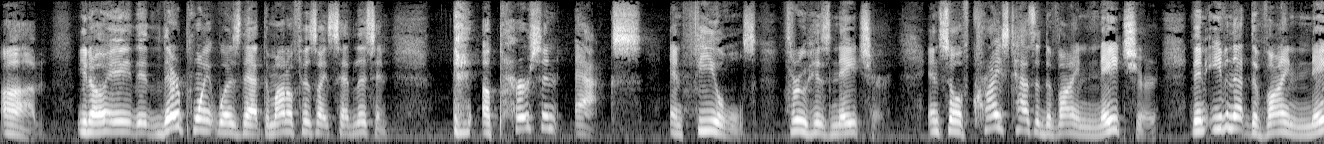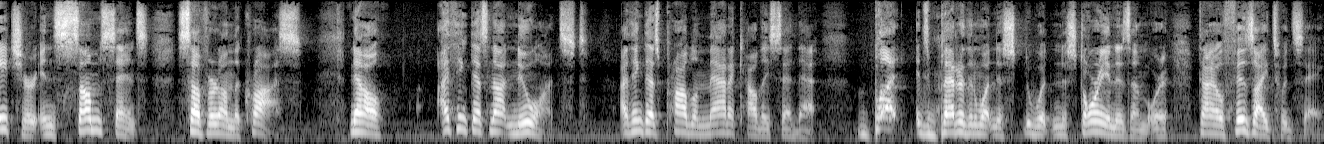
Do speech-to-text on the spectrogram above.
Um, you know, eh, their point was that the monophysites said, listen, a person acts and feels through his nature. And so, if Christ has a divine nature, then even that divine nature, in some sense, suffered on the cross. Now, I think that's not nuanced. I think that's problematic how they said that but it's better than what, what Nestorianism or Diophysites would say.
